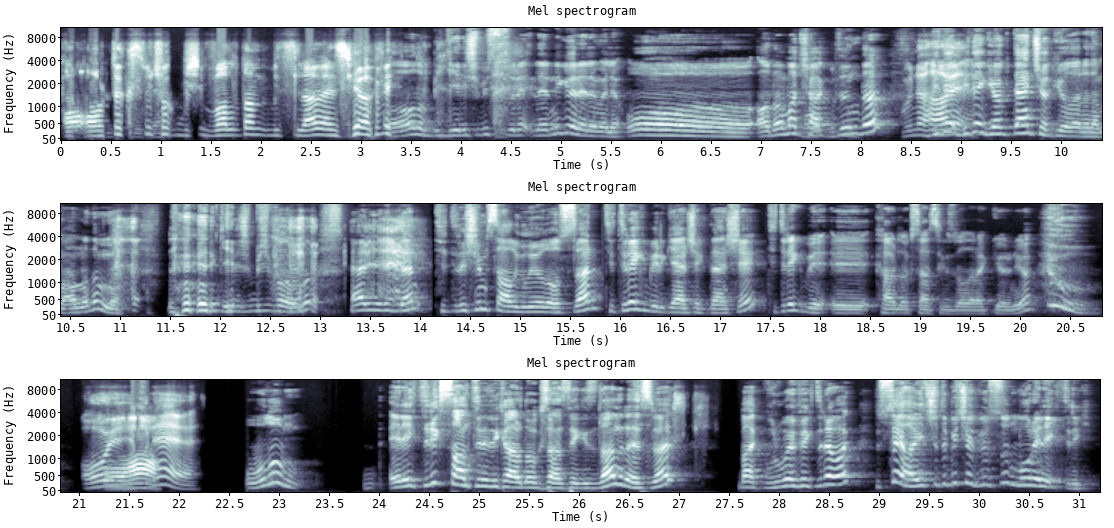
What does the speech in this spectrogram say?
O orta kısmı çok bir şey. Vallahi bir silah benziyor abi. Oğlum bir gelişmiş süretlerini görelim hele. Oo adama çaktığında Bu ne bir abi? de bir de gökten çakıyorlar adamı anladın mı? gelişmiş formu. Her yerinden titreşim salgılıyor dostlar. Titrek bir gerçekten şey. Titrek bir e, kar 98 olarak görünüyor. Oy Oha. bu ne? Oğlum elektrik santrali kar 98 lan resmen. Bak vurma efektine bak. Üstelik headshot'ı bir çakıyorsun mor elektrik.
